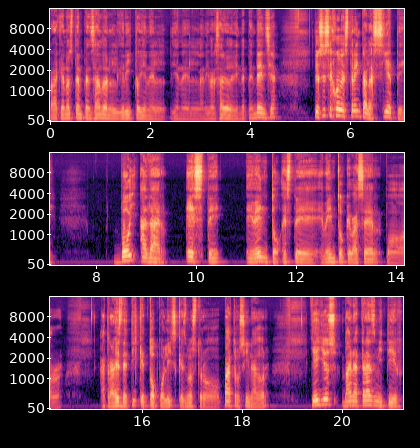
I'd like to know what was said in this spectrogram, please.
para que no estén pensando en el grito y en el, y en el aniversario de la independencia. Entonces ese jueves 30 a las 7 voy a dar este evento, este evento que va a ser por a través de Ticketopolis, que es nuestro patrocinador, y ellos van a transmitir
